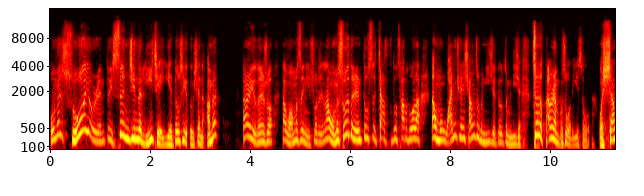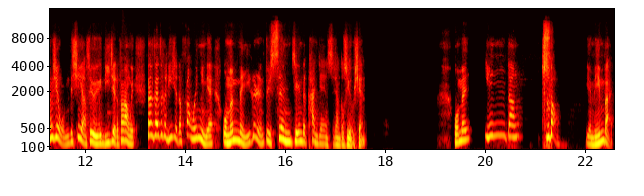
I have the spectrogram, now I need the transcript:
我们所有人对圣经的理解也都是有限的。阿门。当然，有的人说，那王牧师你说的，那我们所有的人都是价值都差不多了，那我们完全想怎么理解都怎么理解，这当然不是我的意思。我我相信我们的信仰是有一个理解的范围，但是在这个理解的范围里面，我们每一个人对圣经的看见实际上都是有限的。我们应当知道，也明白，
